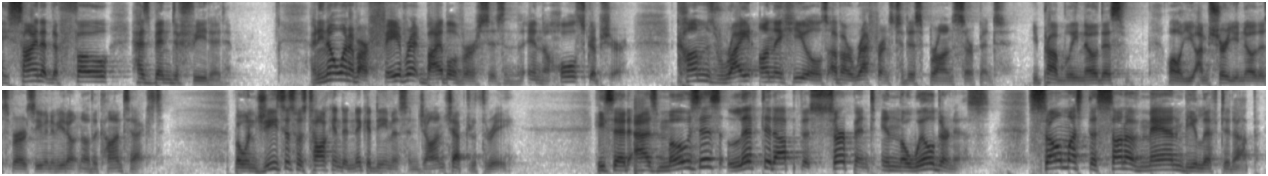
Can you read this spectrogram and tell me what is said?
a sign that the foe has been defeated. And you know, one of our favorite Bible verses in the, in the whole scripture comes right on the heels of a reference to this bronze serpent. You probably know this. Well, you, I'm sure you know this verse, even if you don't know the context. But when Jesus was talking to Nicodemus in John chapter 3, he said, As Moses lifted up the serpent in the wilderness, so must the Son of Man be lifted up,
